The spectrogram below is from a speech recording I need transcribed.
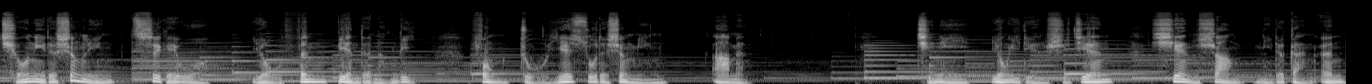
求你的圣灵赐给我有分辨的能力。奉主耶稣的圣名，阿门。请你用一点时间献上你的感恩。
